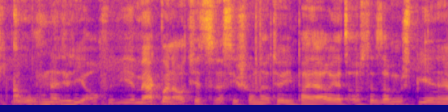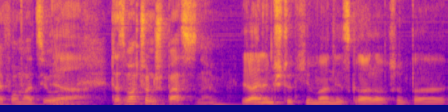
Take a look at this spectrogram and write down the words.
Die grooven natürlich auch. Hier merkt man auch jetzt, dass sie schon natürlich ein paar Jahre jetzt auch zusammenspielen in der Formation. Ja. Das macht schon Spaß, ne? Ja, in dem Stückchen waren jetzt gerade auch schon ein paar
